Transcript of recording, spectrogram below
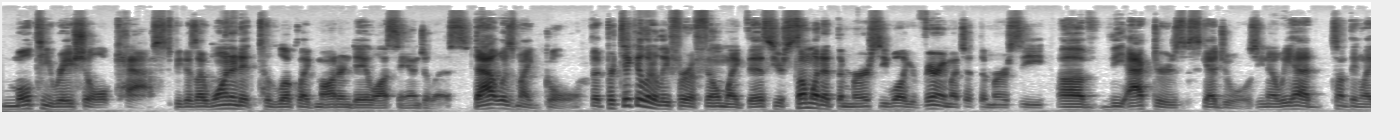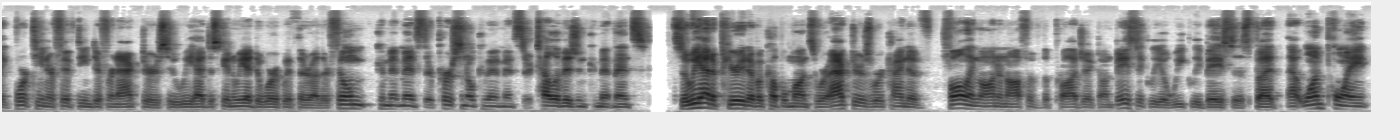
multiracial cast because I wanted it to look like modern day Los Angeles. That was my goal. But particularly for a film like this, you're somewhat at the mercy, well, you're very much at the mercy of the actors' schedules. You know, we had something like 14 or 15 different actors who we had to skin, we had to work with their other film commitments, their personal commitments, their television commitments. So we had a period of a couple months where actors were kind of falling on and off of the project on basically a weekly basis. But at one point,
